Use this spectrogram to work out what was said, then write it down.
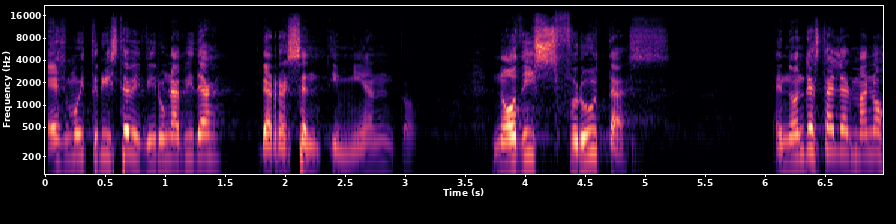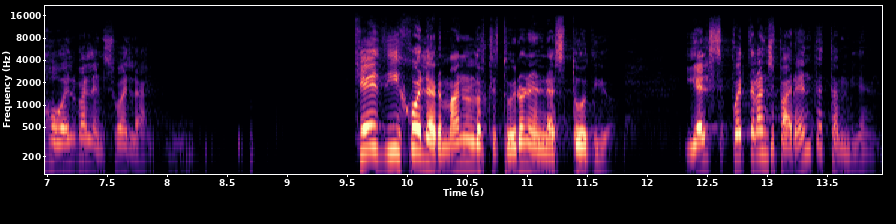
Es muy triste vivir una vida de resentimiento. No disfrutas. ¿En dónde está el hermano Joel Valenzuela? ¿Qué dijo el hermano los que estuvieron en el estudio? Y él fue transparente también.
